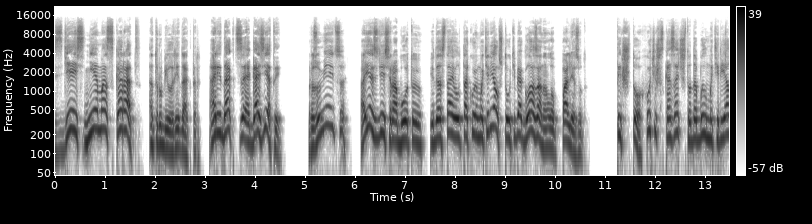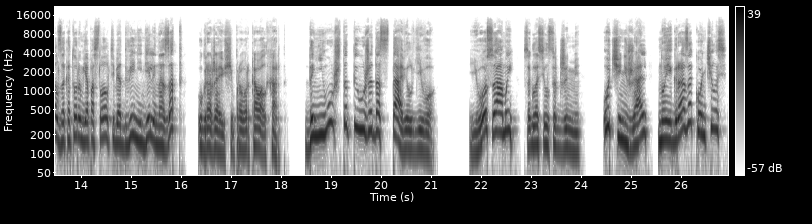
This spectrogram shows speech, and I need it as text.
«Здесь не маскарад», — отрубил редактор, — «а редакция газеты». «Разумеется. А я здесь работаю и доставил такой материал, что у тебя глаза на лоб полезут. «Ты что, хочешь сказать, что добыл материал, за которым я послал тебя две недели назад?» — угрожающе проворковал Харт. «Да неужто ты уже доставил его?» «Его самый», — согласился Джимми. «Очень жаль, но игра закончилась.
